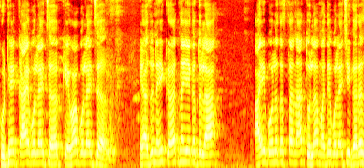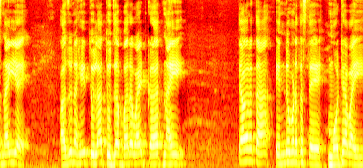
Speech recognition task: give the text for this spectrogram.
कुठे काय बोलायचं केव्हा बोलायचं हे अजूनही कळत नाही आहे का तुला? आई बोलत असताना तुला मध्ये बोलायची गरज नाही आहे अजूनही तुला तुझं बरं वाईट कळत नाही. त्यावर आता इंदू म्हणत असते मोठ्या बाई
